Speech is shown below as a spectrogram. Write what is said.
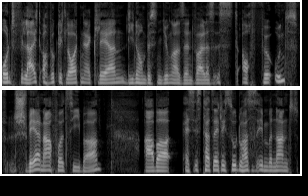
und vielleicht auch wirklich Leuten erklären, die noch ein bisschen jünger sind, weil das ist auch für uns schwer nachvollziehbar. Aber es ist tatsächlich so, du hast es eben benannt,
